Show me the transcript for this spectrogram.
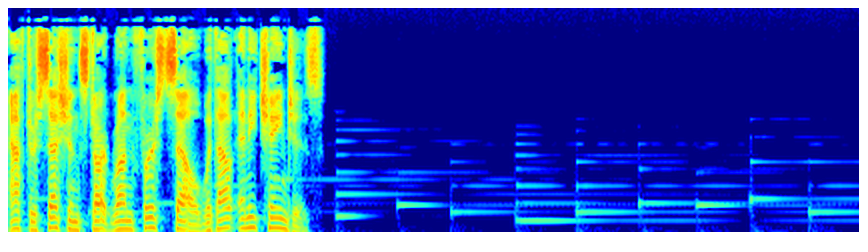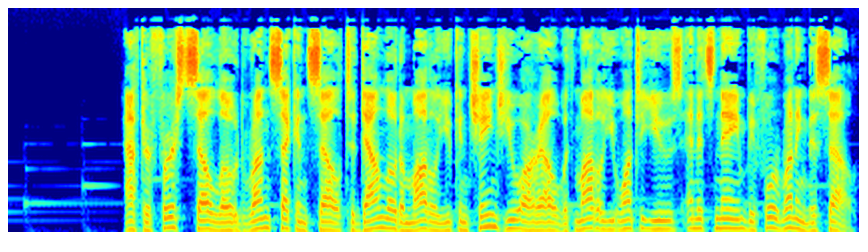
After session start run first cell without any changes. After first cell load run second cell to download a model you can change URL with model you want to use and its name before running this cell.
